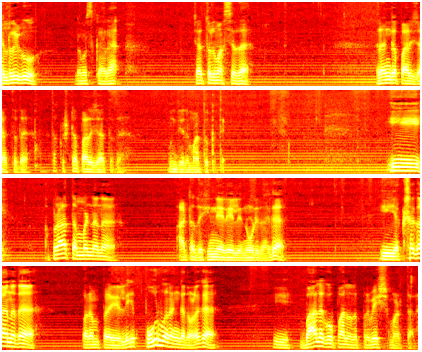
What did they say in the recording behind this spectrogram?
ಎಲ್ರಿಗೂ ನಮಸ್ಕಾರ. ಚಾತುರ್ಮಾಸ್ಯದ ರಂಗ ಪಾರಿಜಾತದ ಅಥವಾ ಕೃಷ್ಣ ಪಾರಿಜಾತದ ಮುಂದಿನ ಮಾತುಕತೆ. ಈ ಅಪರಾ ತಮ್ಮಣ್ಣನ ಆಟದ ಹಿನ್ನೆಲೆಯಲ್ಲಿ ನೋಡಿದಾಗ ಈ ಯಕ್ಷಗಾನದ ಪರಂಪರೆಯಲ್ಲಿ ಪೂರ್ವರಂಗದೊಳಗೆ ಈ ಬಾಲಗೋಪಾಲರ ಪ್ರವೇಶ ಮಾಡ್ತಾರೆ.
